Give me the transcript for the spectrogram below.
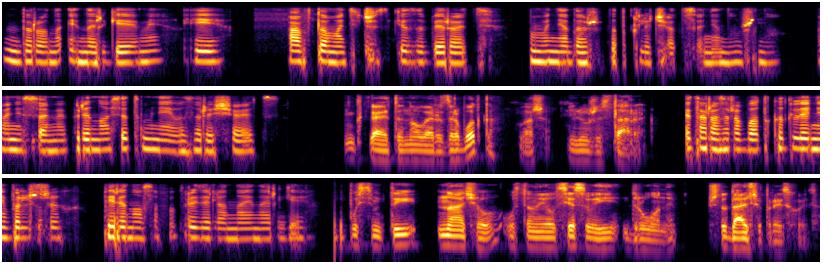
дроны энергиями и автоматически забирать. Мне даже подключаться не нужно. Они сами приносят мне и возвращаются. Какая-то новая разработка ваша или уже старая? Это разработка для небольших переносов определенной энергии. Допустим, ты начал, установил все свои дроны. Что дальше происходит?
